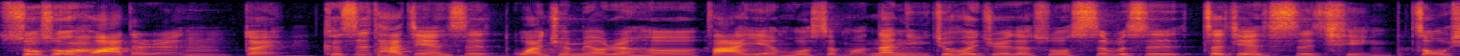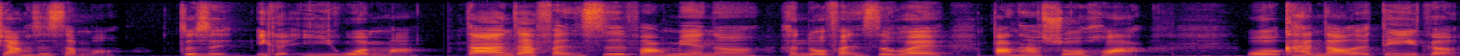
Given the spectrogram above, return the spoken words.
说说话的人。嗯，对。可是他今天是完全没有任何发言或什么，那你就会觉得说，是不是这件事情走向是什么？这是一个疑问嘛？当然，在粉丝方面呢，很多粉丝会帮他说话。我有看到的第一个，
